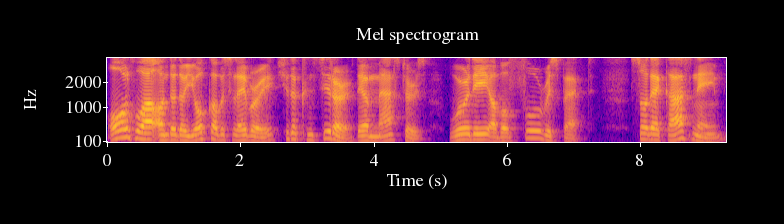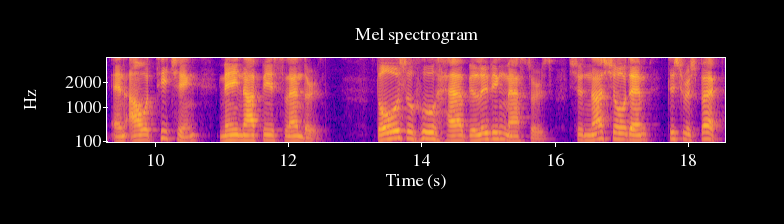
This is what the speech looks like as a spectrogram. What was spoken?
All who are under the yoke of slavery should consider their masters worthy of a full respect, so that God's name and our teaching may not be slandered. Those who have believing masters should not show them disrespect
